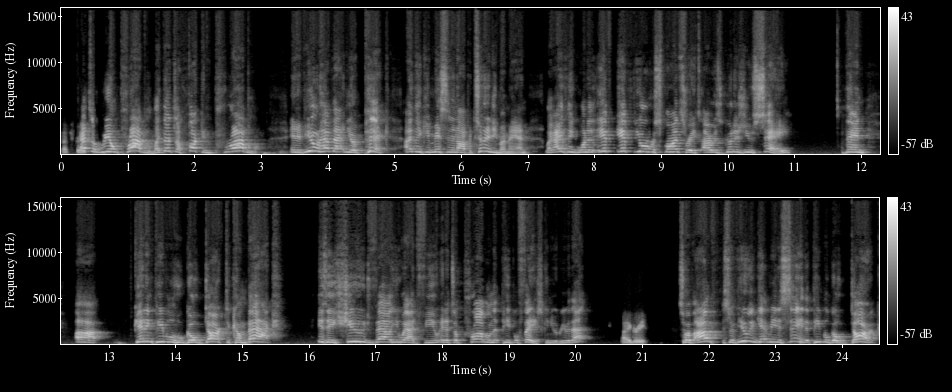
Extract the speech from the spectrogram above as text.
That's great. That's a real problem. Like that's a fucking problem. And if you don't have that in your pick, I think you're missing an opportunity, my man. Like I think one of the, if if your response rates are as good as you say, then uh, getting people who go dark to come back is a huge value add for you, and it's a problem that people face. Can you agree with that? I agree. So if I'm so if you can get me to say that people go dark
